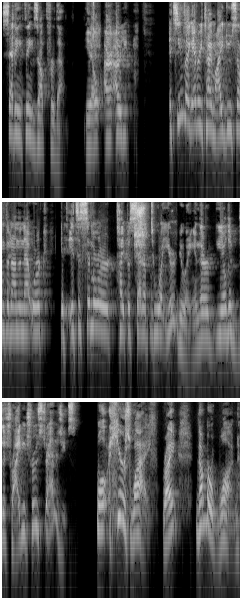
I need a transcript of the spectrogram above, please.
setting things up for them you know are, are you it seems like every time I do something on the network, it, it's a similar type of setup to what you're doing, and they're you know the, the tried and true strategies. Well, here's why, right? Number one,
